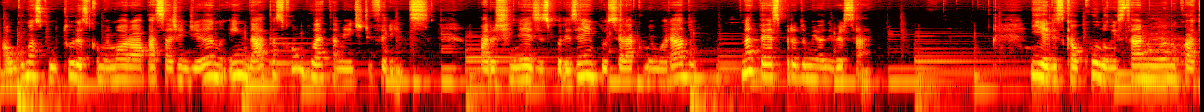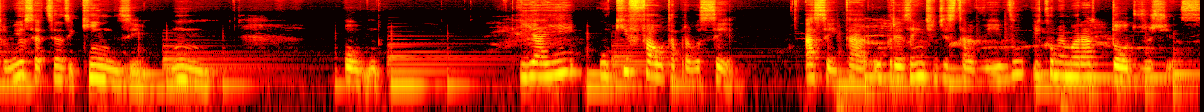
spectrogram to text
Algumas culturas comemoram a passagem de ano em datas completamente diferentes. Para os chineses, por exemplo, será comemorado na véspera do meu aniversário. E eles calculam estar no ano 4715. Hum. E aí, o que falta para você? Aceitar o presente de estar vivo e comemorar todos os dias.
